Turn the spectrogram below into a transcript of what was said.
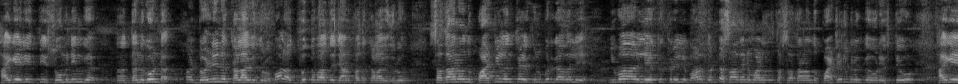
ಹಾಗೆ ರೀತಿ ಸೋಮನಿಂಗ್ ದನಗೊಂಡ ಡೊಳ್ಳಿನ ಕಲಾವಿದರು. ಭಾಳ ಅದ್ಭುತವಾದ ಜಾನಪದ ಕಲಾವಿದರು. ಸದಾನಂದ ಪಾಟೀಲ್ ಅಂತೇಳಿ ಗುಲ್ಬರ್ಗಾದಲ್ಲಿ ಯುವ ಲೇಖಕರಲ್ಲಿ ಭಾಳ ದೊಡ್ಡ ಸಾಧನೆ ಮಾಡಿದಂಥ ಸದಾನಂದ ಪಾಟೀಲ್ರಿಗೆ ಗೌರವಿಸ್ತೇವೆ. ಹಾಗೆ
